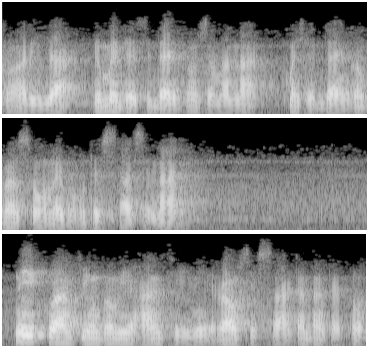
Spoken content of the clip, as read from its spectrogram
ของอริยะ หรือไม่ได้แสดงของสมณะ ไม่ใช่แดงของพระสงฆ์ในพระพุทธศาสนา นี่ความจริงพรมีหารสีนี้เราศึกษากันตั้งแต่ต้น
